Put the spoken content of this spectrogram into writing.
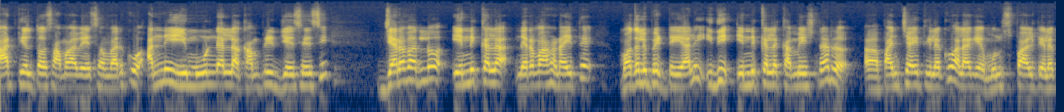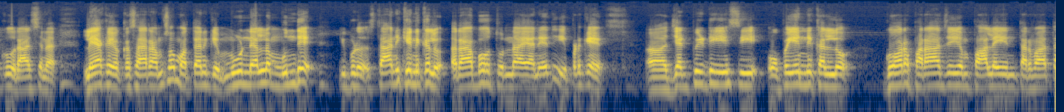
పార్టీలతో సమావేశం వరకు అన్నీ ఈ మూడు నెలల్లో కంప్లీట్ చేసేసి జనవరిలో ఎన్నికల నిర్వహణ అయితే మొదలు పెట్టేయాలి. ఇది ఎన్నికల కమిషనర్ పంచాయతీలకు అలాగే మున్సిపాలిటీలకు రాసిన లేఖ యొక్క సారాంశం. మొత్తానికి మూడు నెలల ముందే ఇప్పుడు స్థానిక ఎన్నికలు రాబోతున్నాయి అనేది ఇప్పటికే జడ్పీటీసీ ఉప ఎన్నికల్లో ఘోర పరాజయం పాలైన తర్వాత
